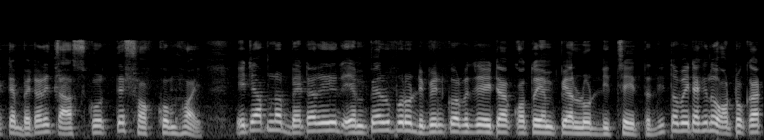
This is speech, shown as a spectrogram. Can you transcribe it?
একটা ব্যাটারি চার্জ করতে সক্ষম হয়। এটা আপনার ব্যাটারির এম্পিয়ার উপরও ডিপেন্ড করবে যে এটা কত এম্পিয়ার লোড দিচ্ছে ইত্যাদি। তবে এটা কিন্তু অটো কাট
